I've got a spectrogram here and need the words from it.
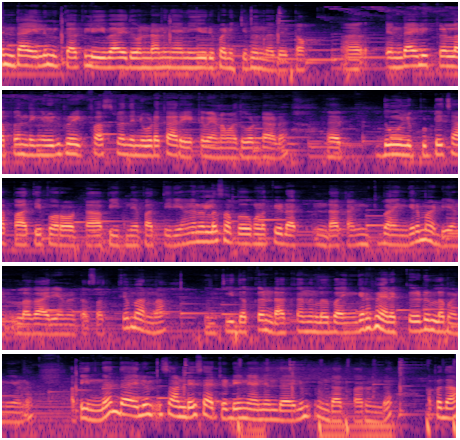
എന്തായാലും ഇക്കാക്ക് ലീവ് ആയതുകൊണ്ടാണ് ഞാൻ ഈ ഒരു പണിക്ക് നിന്നത് കേട്ടോ. എന്തായാലും ഇക്കുള്ളപ്പോൾ എന്തെങ്കിലും ഒരു ബ്രേക്ക്ഫാസ്റ്റും അതിന്റെ കൂടെ കറിയൊക്കെ വേണം അതുകൊണ്ടാണ്. ധൂലിപ്പുട്ട് ചപ്പാത്തി പൊറോട്ട പിന്നെ പത്തിരി അങ്ങനെയുള്ള സംഭവങ്ങളൊക്കെ ഇടാ ഉണ്ടാക്കാൻ എനിക്ക് ഭയങ്കര മടിയാണുള്ള കാര്യമാണ് കേട്ടോ. സത്യം പറഞ്ഞാൽ എനിക്ക് ഇതൊക്കെ ഉണ്ടാക്കുക എന്നുള്ളത് ഭയങ്കര മെനക്കേടുള്ള പണിയാണ്. അപ്പോൾ ഇന്ന് എന്തായാലും സൺഡേ സാറ്റർഡേ ഞാൻ എന്തായാലും ഉണ്ടാക്കാറുണ്ട്. അപ്പോൾ ഇതാ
